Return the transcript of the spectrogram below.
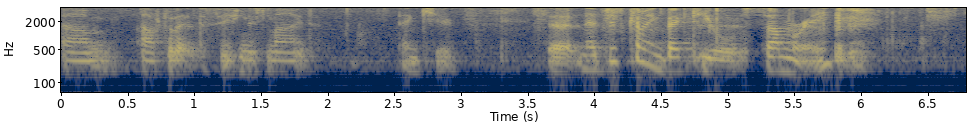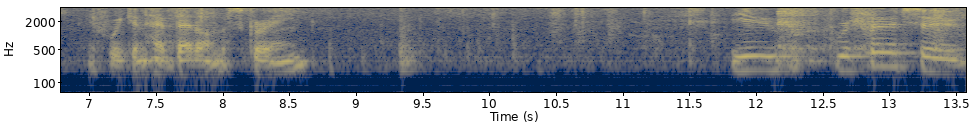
um, after that decision is made. Thank you. Uh, now, just coming back to your summary, if we can have that on the screen. You refer to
